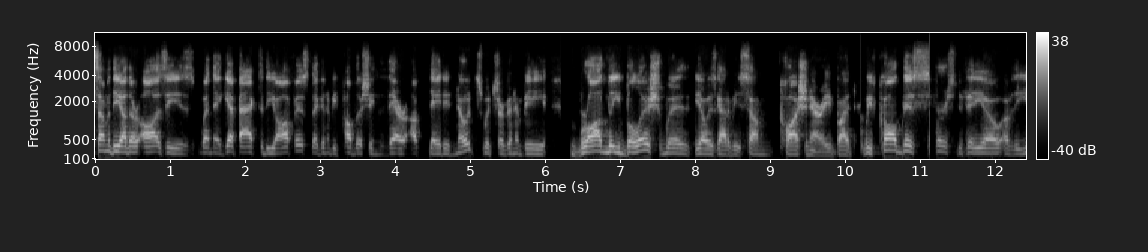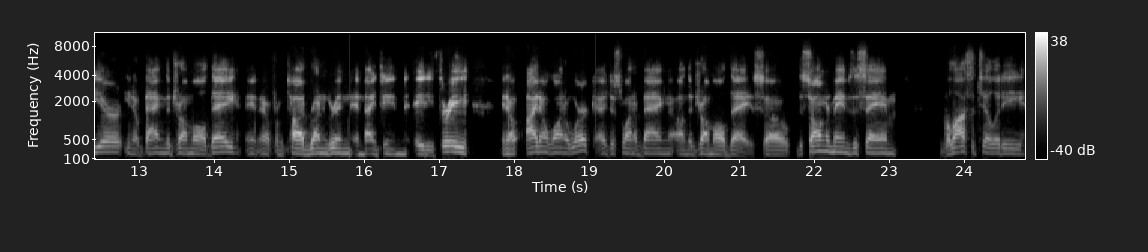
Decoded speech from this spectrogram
some of the other Aussies, when they get back to the office, they're going to be publishing their updated notes, which are going to be broadly bullish with, you always got to be some cautionary. But we've called this first video of the year, you know, Bang the Drum All Day, you know, from Todd Rundgren in 1983 you know, I don't want to work. I just want to bang on the drum all day. So the song remains the same. Velocity,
